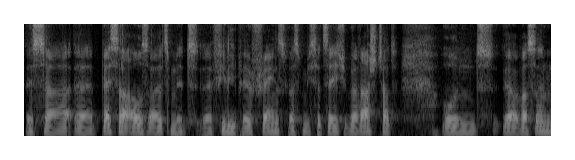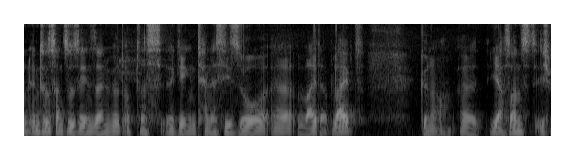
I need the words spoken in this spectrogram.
es sah äh, besser aus als mit äh, Philippe Franks, was mich tatsächlich überrascht hat. Und ja, was dann interessant zu sehen sein wird, ob das äh, gegen Tennessee so äh, weiter bleibt. Genau. Äh, ja, sonst, ich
